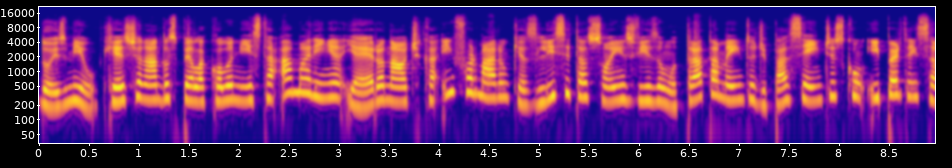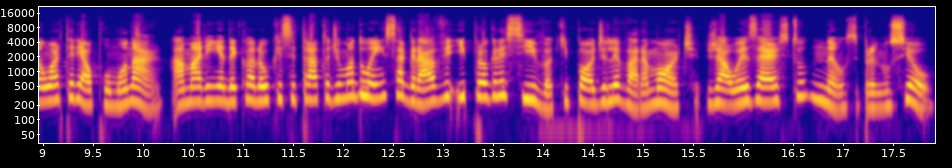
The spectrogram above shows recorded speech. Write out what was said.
2000. Questionados pela colunista, a Marinha e a Aeronáutica informaram que as licitações visam o tratamento de pacientes com hipertensão arterial pulmonar. A Marinha declarou que se trata de uma doença grave e progressiva que pode levar à morte. Já o Exército não se pronunciou.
